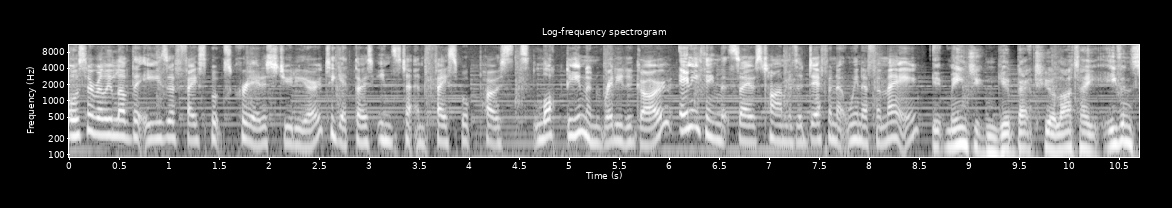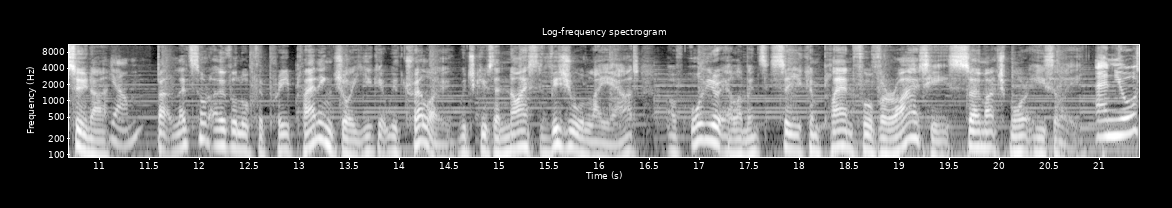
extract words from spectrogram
Also, really love the ease of Facebook's Creator Studio to get those Insta and Facebook posts locked in and ready to go. Anything that saves time is a definite winner for me. It means you can get back to your latte even sooner. Yum. But let's not overlook the pre planning joy you get with Trello, which gives a nice visual layout of all your elements so you can plan for variety so much more easily. And your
